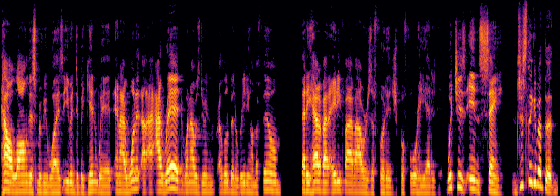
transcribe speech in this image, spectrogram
how long this movie was, even to begin with. And I wanted, I, I read when I was doing a little bit of reading on the film that he had about 85 hours of footage before he edited, which is insane. Just think about the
